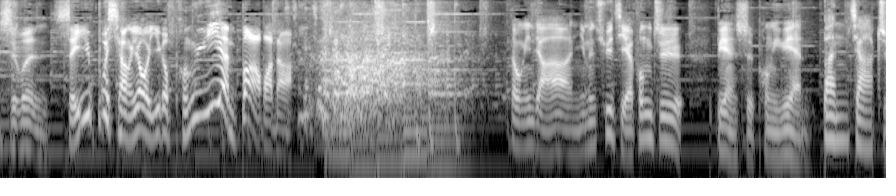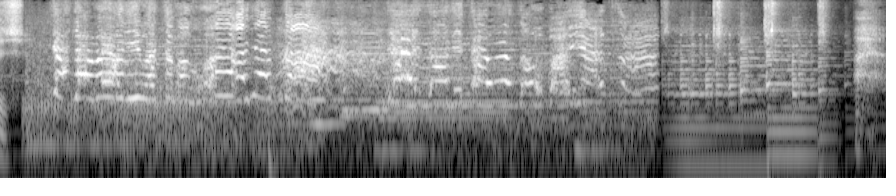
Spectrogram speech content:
试问谁不想要一个彭于晏爸爸呢？”但我跟你讲啊，你们区解封之日便是彭于晏搬家之时。现在没有你我怎么活啊？燕子，燕子，你带我走吧，燕子。哎，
